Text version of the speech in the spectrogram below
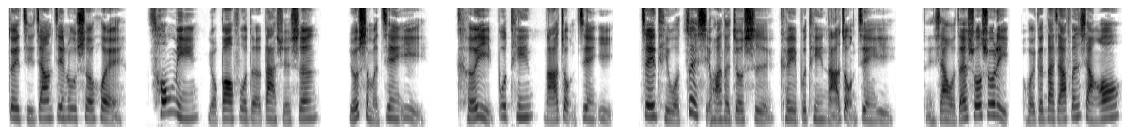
对即将进入社会、聪明有抱负的大学生有什么建议？可以不听哪种建议？这一题我最喜欢的就是可以不听哪种建议。等一下我在说书里会跟大家分享哦。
